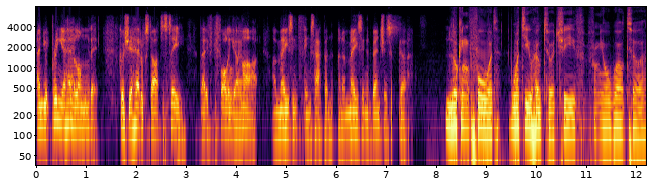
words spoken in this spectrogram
and you'll bring your head along with it, because your head will start to see that if you follow your heart, amazing things happen and amazing adventures occur. Looking forward, what do you hope to achieve from your world tour?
